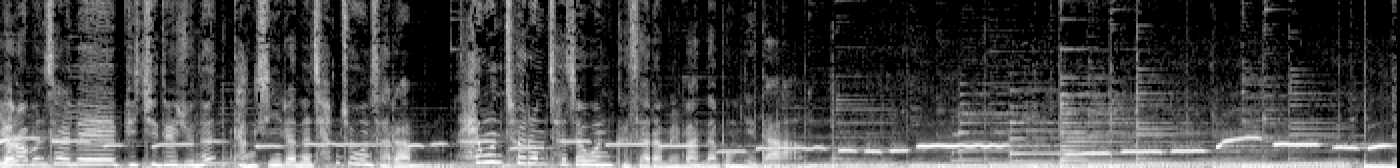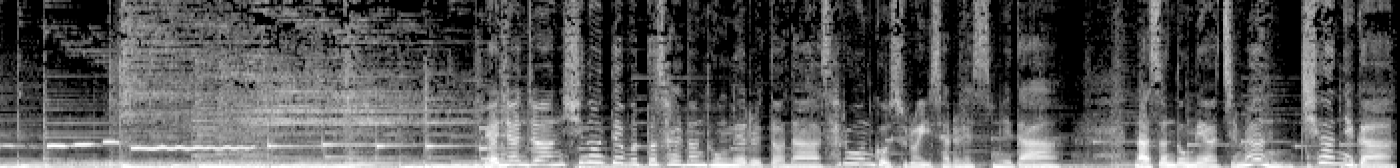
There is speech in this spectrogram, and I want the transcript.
여러분 삶에 빛이 돼주는 당신이라는 참 좋은 사람, 행운처럼 찾아온 그 사람을 만나봅니다. 몇 년 전 신혼 때부터 살던 동네를 떠나 새로운 곳으로 이사를 했습니다. 낯선 동네였지만 친언니가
